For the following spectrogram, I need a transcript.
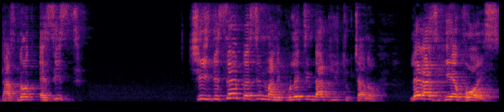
does not exist. She's the same person manipulating that YouTube channel. Let us hear voice.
